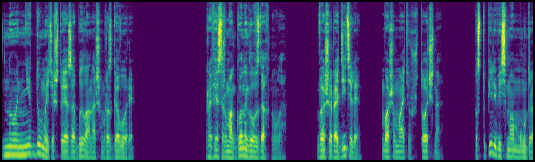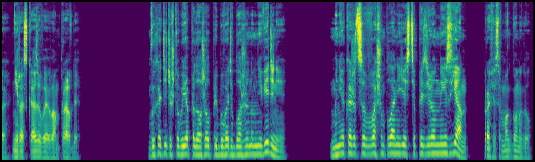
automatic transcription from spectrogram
Но не думайте, что я забыл о нашем разговоре. Профессор МакГонагал вздохнула. Ваши родители, ваша мать уж точно, поступили весьма мудро, не рассказывая вам правды. Вы хотите, чтобы я продолжал пребывать в блаженном неведении? Мне кажется, в вашем плане есть определенный изъян, профессор МакГонагал.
